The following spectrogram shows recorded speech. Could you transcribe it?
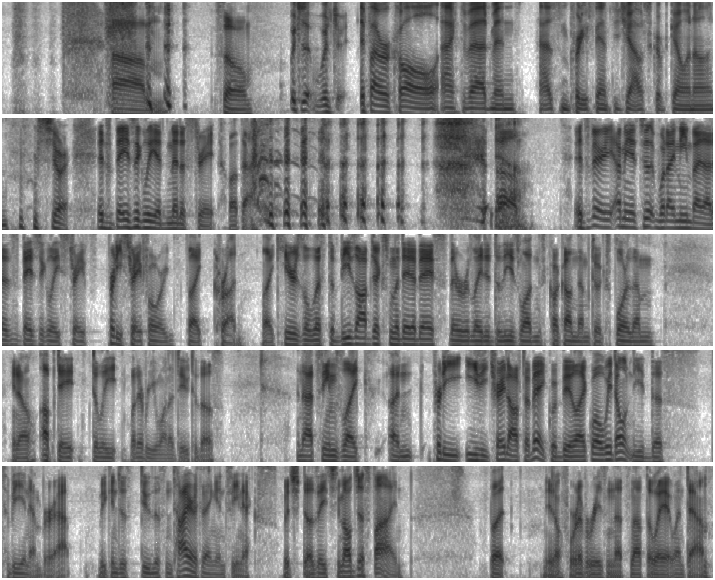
um, so Which, which, if I recall, Active Admin has some pretty fancy JavaScript going on. sure, it's basically administrate. How about that? Yeah. Um, it's very. I mean, it's just, what I mean by that is basically straight, pretty straightforward, like CRUD. Like here's a list of these objects from the database. They're related to these ones. Click on them to explore them. You know, update, delete, whatever you want to do to those. And that seems like a pretty easy trade-off to make. Would be like, well, we don't need this to be an Ember app. We can just do this entire thing in Phoenix, which does HTML just fine. But you know, for whatever reason, that's not the way it went down.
